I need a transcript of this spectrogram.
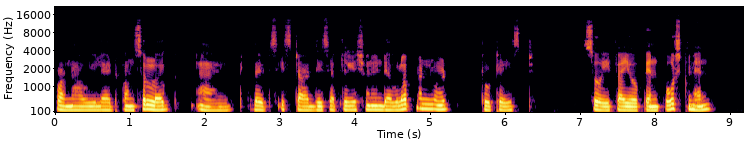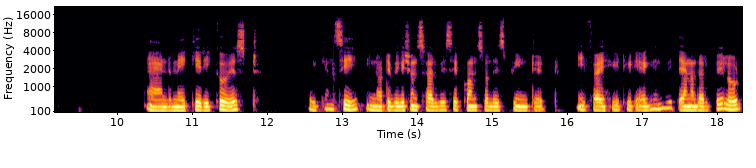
For now, we'll add console log and let's start this application in development mode to test. So if I open Postman and make a request, we can see in notification service a console is printed. If I hit it again with another payload,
